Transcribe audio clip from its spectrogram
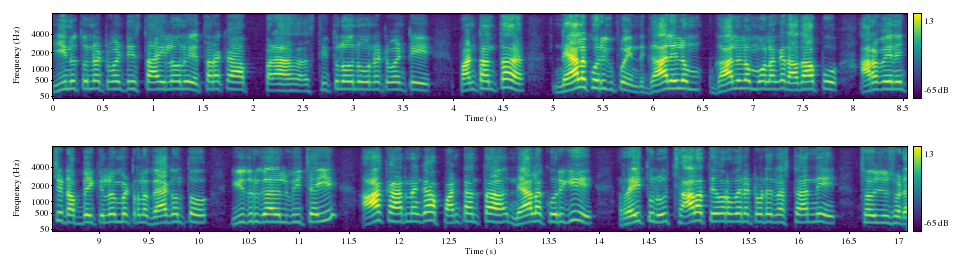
ఈనుతున్నటువంటి స్థాయిలోను ఇతరక ప్ర- స్థితిలోనూ ఉన్నటువంటి పంట అంతా నేల కొరిగిపోయింది. గాలిలో గాలుల మూలంగా దాదాపు అరవై నుంచి డెబ్బై కిలోమీటర్ల వేగంతో ఈదురుగాలులు వీచాయి. ఆ కారణంగా పంట అంతా నేల కొరిగి రైతులు చాలా తీవ్రమైనటువంటి నష్టాన్ని చవిచూసాడు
